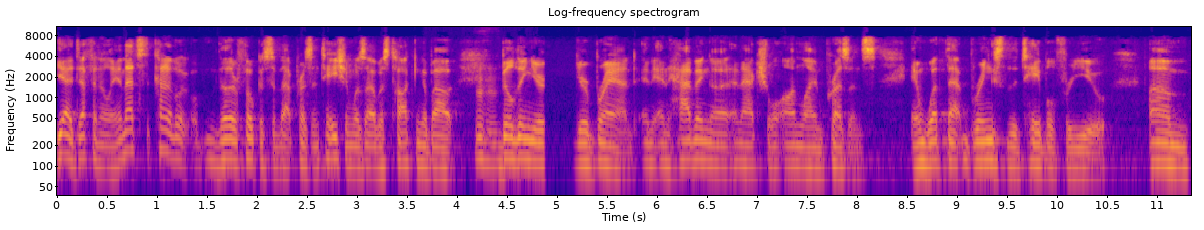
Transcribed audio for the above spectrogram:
Yeah, definitely, and that's kind of the other focus of that presentation was I was talking about mm-hmm. building your your brand and, and having a, an actual online presence and what that brings to the table for you. Um,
